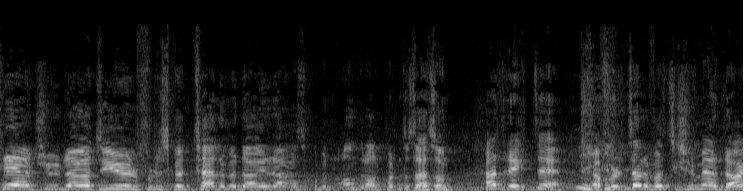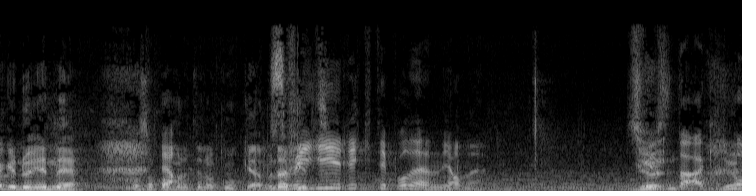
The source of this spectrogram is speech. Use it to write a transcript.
23 dager til jul, for du skal jo telle med dagen i dag. Og så kommer den andre halvparten og sier si sånn Helt riktig. Ja, for du teller faktisk ikke med dagen du er inni. Og så kommer Ja. det til å koke. Men så det er vi fint. gir riktig på den, Janne. Tusen takk. Du, da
